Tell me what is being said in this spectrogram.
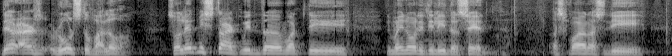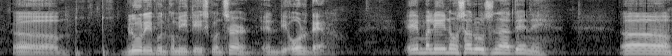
there are rules to follow. So let me start with uh, what the, the minority leader said as far as the um Blue Ribbon Committee is concerned and the order. Eh, malinaw sa rules natin eh. Uh,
